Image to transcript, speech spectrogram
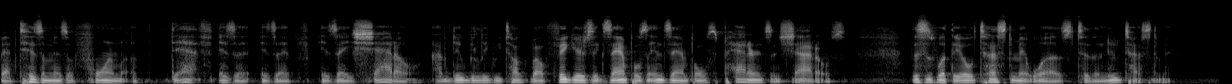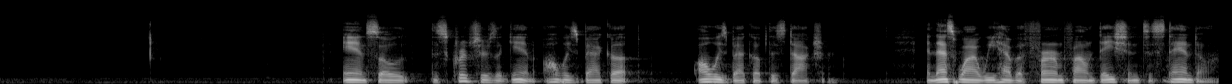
baptism is a form of death is a is a is a shadow. I do believe we talked about figures, examples, examples, patterns, and shadows. This is what the Old Testament was to the New Testament. And so the scriptures again always back up, always back up this doctrine. And that's why we have a firm foundation to stand on.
